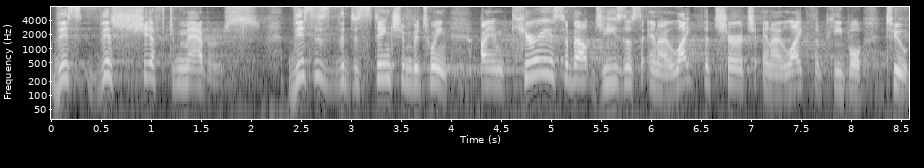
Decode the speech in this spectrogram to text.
This, this shift matters. This is the distinction between I am curious about Jesus and I like the church and I like the people, to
